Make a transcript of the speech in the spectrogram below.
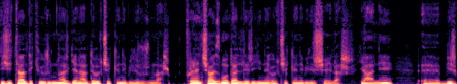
Dijitaldeki ürünler genelde ölçeklenebilir ürünler. Franchise modelleri yine ölçeklenebilir şeyler. Yani e, bir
